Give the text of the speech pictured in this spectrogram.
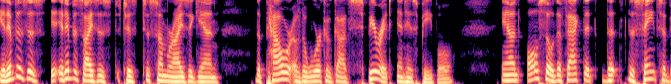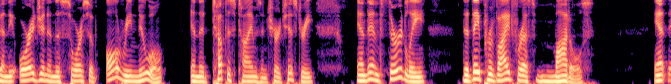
it emphasizes, it emphasizes to, to summarize again, the power of the work of God's Spirit in his people, and also the fact that, that the saints have been the origin and the source of all renewal in the toughest times in church history. And then, thirdly, that they provide for us models. And,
